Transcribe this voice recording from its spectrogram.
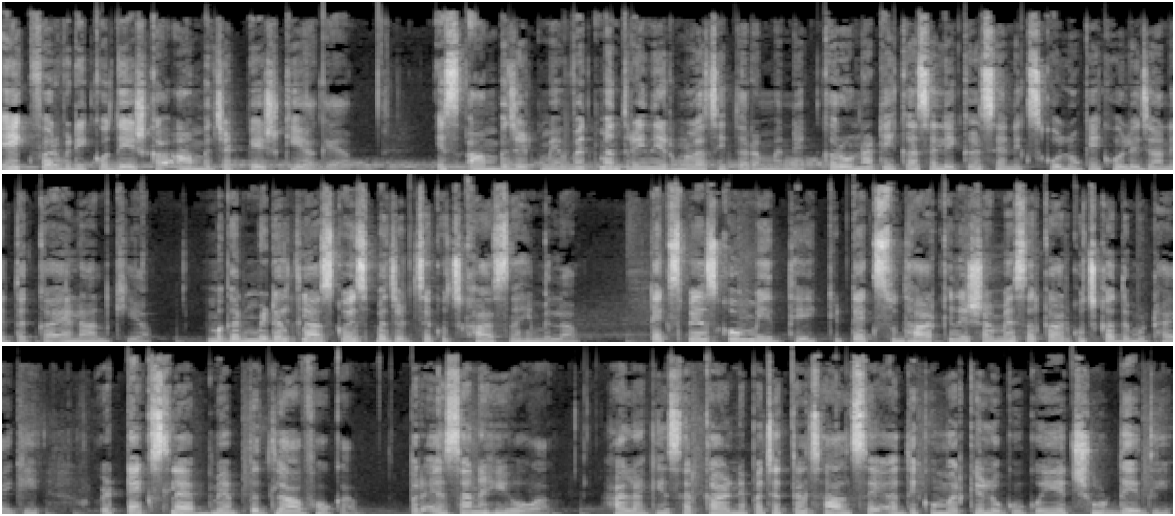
एक फरवरी को देश का आम बजट पेश किया गया। इस आम बजट में वित्त मंत्री निर्मला सीतारमन ने कोरोना टीका से लेकर सैनिक स्कूलों के खोले जाने तक का ऐलान किया मगर मिडिल क्लास को इस बजट से कुछ खास नहीं मिला। टैक्स पेयर्स को उम्मीद थी कि टैक्स सुधार की दिशा में सरकार कुछ कदम उठाएगी और टैक्स स्लैब में बदलाव होगा। पर ऐसा नहीं हुआ। हालाँकि सरकार ने 75 साल से अधिक उम्र के लोगों को ये छूट दे दी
